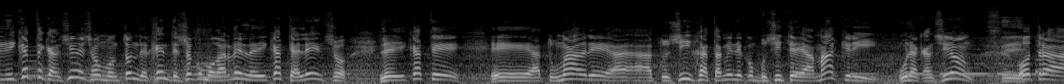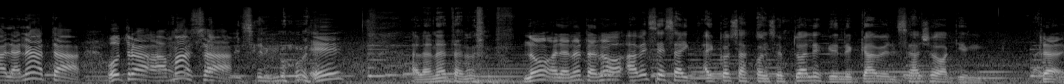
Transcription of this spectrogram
dedicaste canciones a un montón de gente, sos como Gardel, le dedicaste a Lenzo, le dedicaste eh, a tu madre, a, a tus hijas, también le compusiste a Macri una canción, Sí. otra a La Nata, otra a Massa. ¿Eh? A la nata no. No, a La Nata No, no. a veces hay, hay cosas conceptuales que le cabe el sallo a quien. a Claro,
